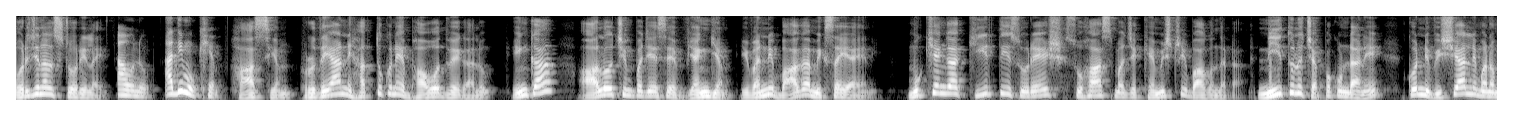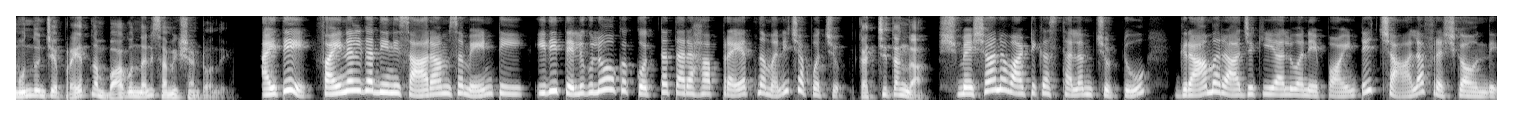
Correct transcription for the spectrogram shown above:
ఒరిజినల్ స్టోరీ లైన్. అవును అది ముఖ్యం. హాస్యం హృదయాన్ని హత్తుకునే భావోద్వేగాలు ఇంకా ఆలోచింపజేసే వ్యంగ్యం ఇవన్నీ బాగా మిక్స్ అయ్యాయని. ముఖ్యంగా కీర్తి సురేష్ సుహాస్ మధ్య కెమిస్ట్రీ బాగుందట. నీతులు చెప్పకుండానే కొన్ని విషయాల్ని మన ముందుంచే ప్రయత్నం బాగుందని సమీక్ష అంటోంది. అయితే ఫైనల్గా దీని సారాంశం ఏంటి? ఇది తెలుగులో ఒక కొత్త తరహా ప్రయత్నమని చెప్పొచ్చు. ఖచ్చితంగా. శ్మశాన వాటిక స్థలం చుట్టూ గ్రామ రాజకీయాలు అనే పాయింటే చాలా ఫ్రెష్గా ఉంది.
